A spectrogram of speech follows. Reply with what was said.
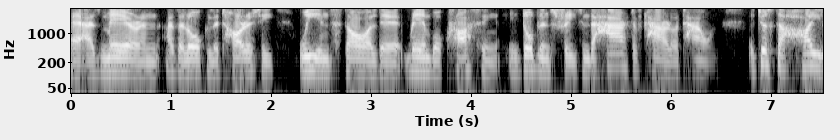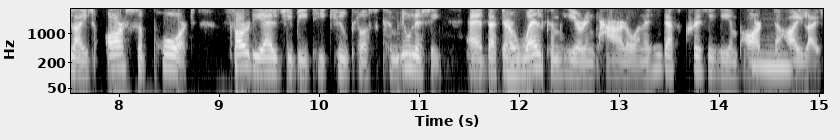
uh, as mayor and as a local authority, we installed a rainbow crossing in Dublin Street in the heart of Carlow town, just to highlight our support for the LGBTQ plus community uh, that they're welcome here in Carlow, and I think that's critically important mm. to highlight.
